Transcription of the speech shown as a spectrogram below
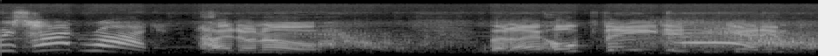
Where's Hot Rod? I don't know, but I hope they didn't get him.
